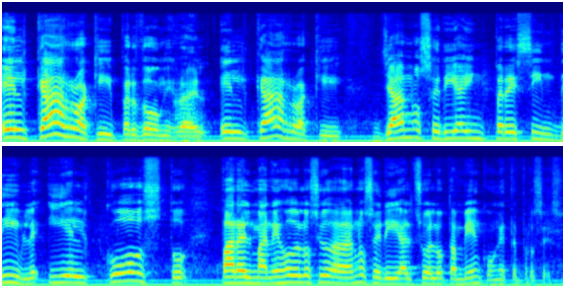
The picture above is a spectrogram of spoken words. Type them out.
el carro aquí, perdón Israel, el carro aquí ya no sería imprescindible y el costo para el manejo de los ciudadanos sería el suelo también con este proceso.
